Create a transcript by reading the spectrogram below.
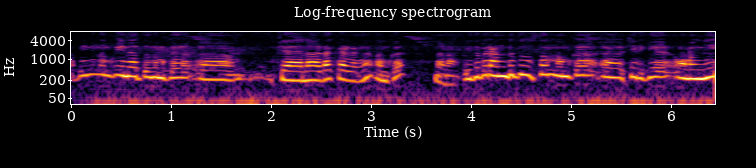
അപ്പൊ ഇനി നമുക്ക് ഇതിനകത്ത് നമുക്ക് ചേനയുടെ കിഴങ്ങ് നമുക്ക് നടാം. ഇതിപ്പോ രണ്ട് ദിവസം നമുക്ക് ശരിക്ക് ഉണങ്ങി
